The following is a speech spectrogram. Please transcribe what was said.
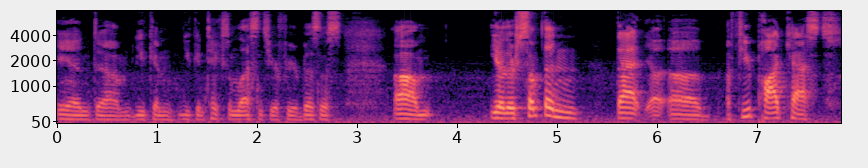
and um, you can you can take some lessons here for your business. Um, you know, there's something that uh, uh a few podcasts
